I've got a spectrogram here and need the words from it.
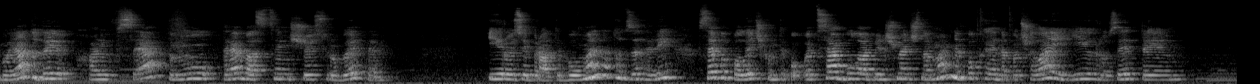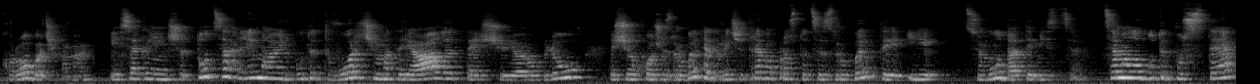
Бо я туди пхаю все, тому треба з цим щось робити і розібрати. Бо у мене тут взагалі все по поличкам. Типу, оця була більш-менш нормальна, поки я не почала її грузити коробочками і всяке інше. Тут взагалі мають бути творчі матеріали, те, що я роблю, те, що я хочу зробити. До речі, треба просто це зробити і цьому дати місце. Це мало бути пусте,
